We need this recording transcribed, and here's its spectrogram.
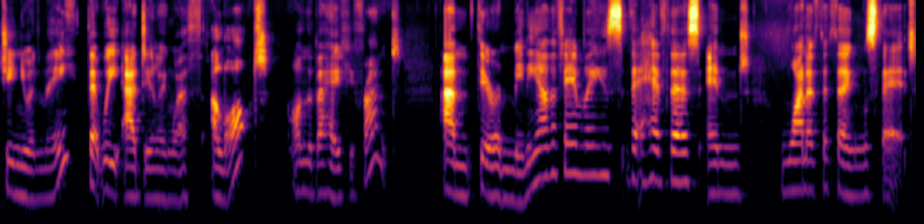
genuinely that we are dealing with a lot on the behavior front. Um, there are many other families that have this, and one of the things that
